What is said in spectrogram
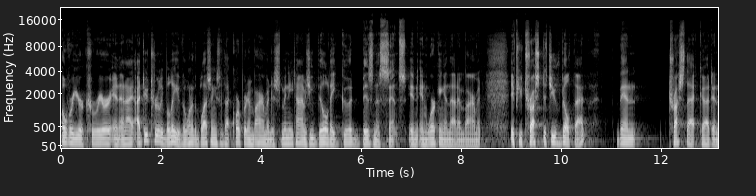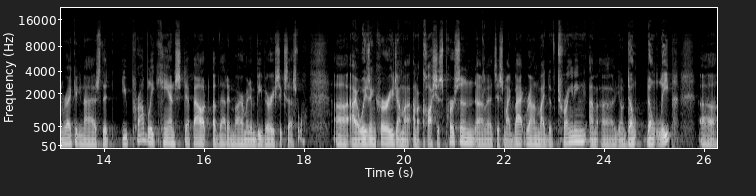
over your career, and, and I, I, do truly believe that one of the blessings of that corporate environment is many times you build a good business sense in, in working in that environment. If you trust that you've built that, then trust that gut and recognize that you probably can step out of that environment and be very successful. Uh, I always encourage. I'm a, I'm a cautious person. Um, it's just my background, my training. I'm, uh, you know, don't don't leap. Uh,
